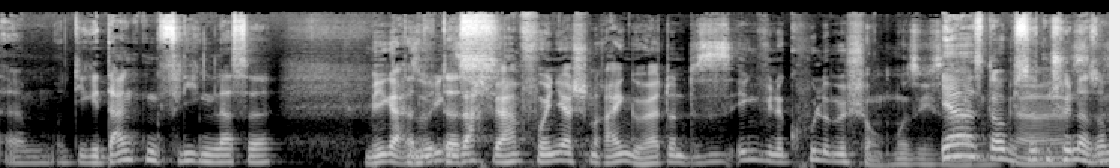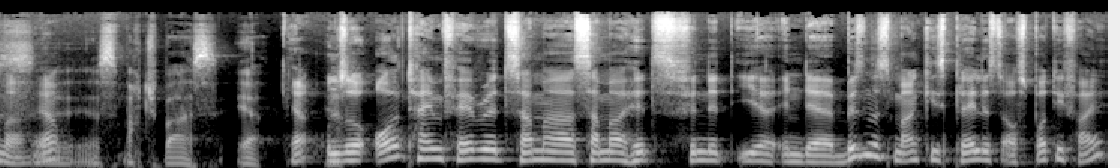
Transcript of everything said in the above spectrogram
ähm, und die Gedanken fliegen lasse. Mega. Also Dann wie das- gesagt, wir haben vorhin ja schon reingehört und es ist irgendwie eine coole Mischung, muss ich sagen. Ja, das glaub ich, es wird ein Äh, schöner es Sommer, Ist, ja. äh, Es macht Spaß. Ja. Ja, unsere All-Time-Favorite Summer Summer Hits findet ihr in der Business Monkeys Playlist auf Spotify.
